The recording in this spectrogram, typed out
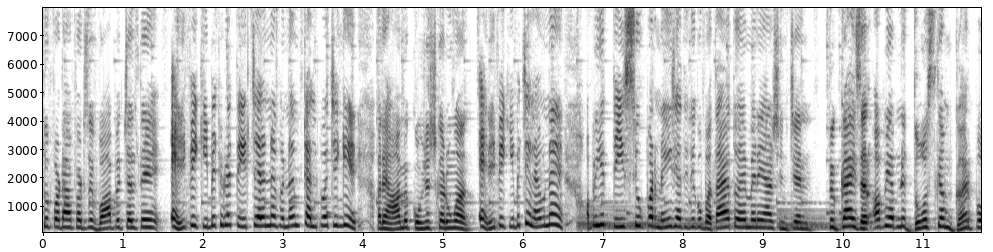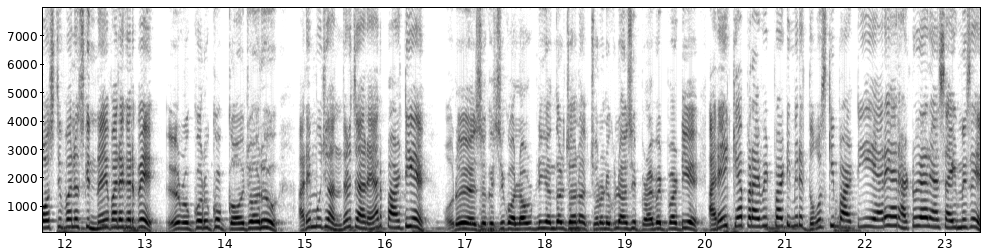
तो फटाफट से वहाँ पे चलते हैं। में थोड़ा तेज चलाना वरना हम कल पहुँचेंगे। अरे हाँ मैं कोशिश करूँगा। अरे फेंकी में चलाओ ना। अभी ये तीस से ऊपर नहीं जाती देखो बताया तो है मैंने यार सिंचन। तो गाइस यार अभी अपने दोस्त के हम घर पहुँचने वाले उसके नए वाले घर पे। रुको रुको कहाँ जा रहे हो? अरे मुझे अंदर जाना है यार पार्टी है। अरे ऐसे किसी को अलाउड नहीं अंदर जाना। चलो निकलो ऐसी प्राइवेट पार्टी है। अरे क्या प्राइवेट पार्टी मेरे दोस्त की पार्टी है अरे यार हटो यार यहाँ साइड में से।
